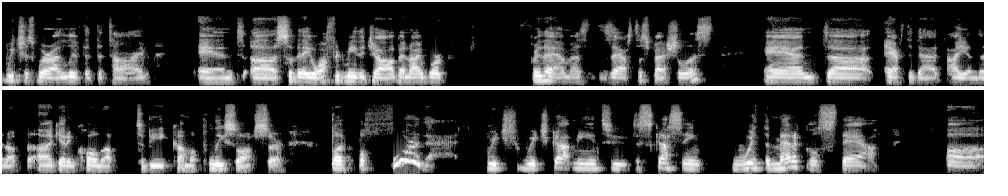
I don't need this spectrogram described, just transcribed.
which is where I lived at the time. And uh, so they offered me the job, and I worked for them as a disaster specialist. And uh, after that, I ended up uh, getting called up to become a police officer. But before that, which which got me into discussing with the medical staff, uh,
